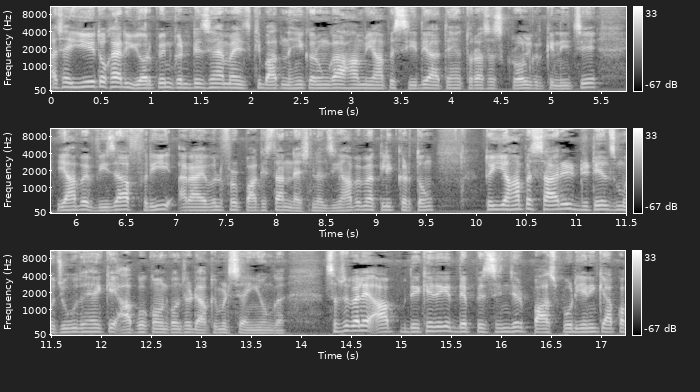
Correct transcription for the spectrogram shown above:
अच्छा ये तो खैर यूरोपियन कंट्रीज़ है, मैं इसकी बात नहीं करूँगा। हम यहाँ पे सीधे आते हैं, थोड़ा सा स्क्रॉल करके नीचे। यहाँ पे visa free arrival for Pakistan nationals यहाँ पे मैं क्लिक करता हूँ। तो यहाँ पर सारी डिटेल्स मौजूद हैं कि आपको कौन कौन से डॉक्यूमेंट्स चाहिए होंगे। सबसे पहले आप देखे थे कि द पैसेंजर पासपोर्ट, यानी कि आपका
